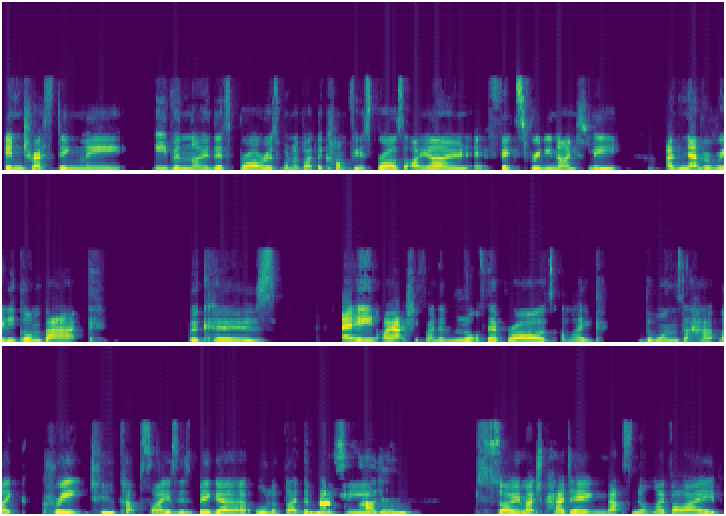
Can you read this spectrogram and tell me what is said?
interestingly, even though this bra is one of like the comfiest bras that I own, it fits really nicely. I've never really gone back because a I actually find a lot of their bras are like the ones that have like create two cup sizes bigger. All of like the Massive really padding. so much padding. That's not my vibe.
